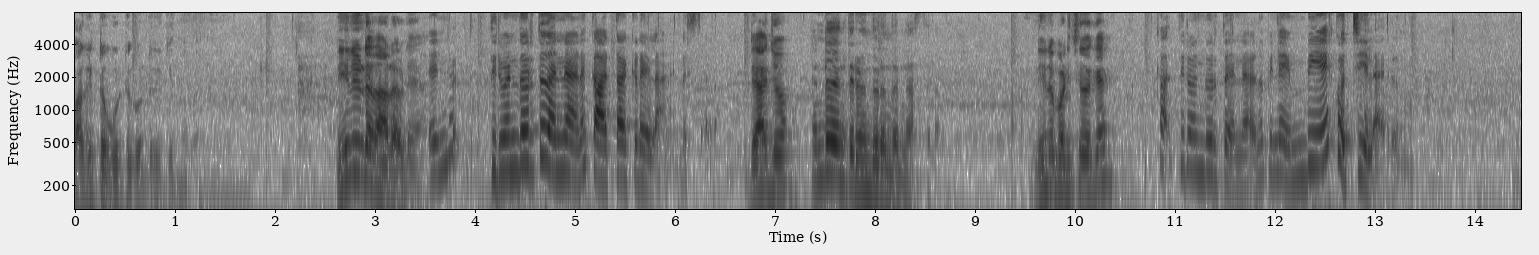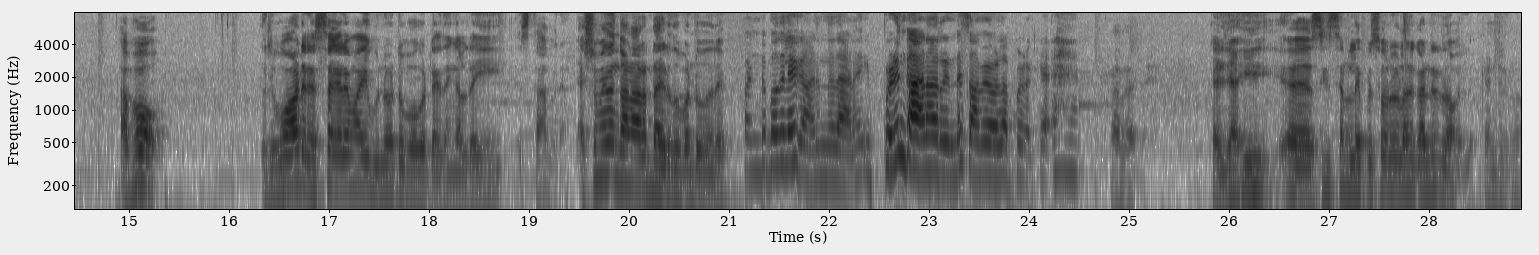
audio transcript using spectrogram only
പകിട്ട് കൂട്ടിക്കൊണ്ടിരിക്കുന്നത് നീനുവിന്റെ നാട് എവിടെയാ? എന്റെ തിരുവനന്തപുരത്ത് തന്നെയാണ് കാട്ടാക്കടയിലാണ് എന്റെ സ്ഥലം. രാജു? എന്റെ തിരുവനന്തപുരം തന്നെ സ്ഥലം. നീനു പഠിച്ചതൊക്കെ? ക- തിരുവനന്തപുരത്ത് തന്നെയായിരുന്നു. പിന്നെ എം ബി എ കൊച്ചിയിലായിരുന്നു. അപ്പോ ഒരുപാട് രസകരമായി മുന്നോട്ട് പോകട്ടെ നിങ്ങളുടെ ഈ സ്ഥാപനം. അശ്വമേധം കാണാറുണ്ടായിരുന്നു പണ്ട് മുതലേ? പണ്ട് മുതലേ കാണുന്നതാണ്. ഇപ്പോഴും കാണാറുണ്ട് സമയമുള്ളപ്പോഴൊക്കെ. അതെ. കഴിഞ്ഞ ഈ സീസണിലെ സീസണിലെ എപ്പിസോഡുകളൊക്കെ കണ്ടിരുന്നോ? കണ്ടിരുന്നു.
